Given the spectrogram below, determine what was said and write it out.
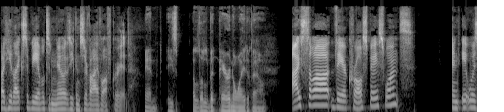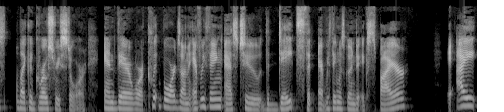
but he likes to be able to know that he can survive off grid. And he's a little bit paranoid about. I saw their crawl space once, and it was like a grocery store. And there were clipboards on everything as to the dates that everything was going to expire. I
